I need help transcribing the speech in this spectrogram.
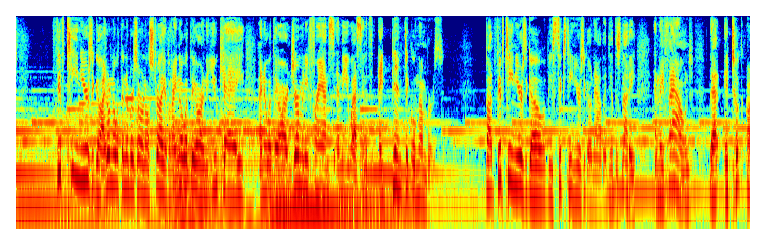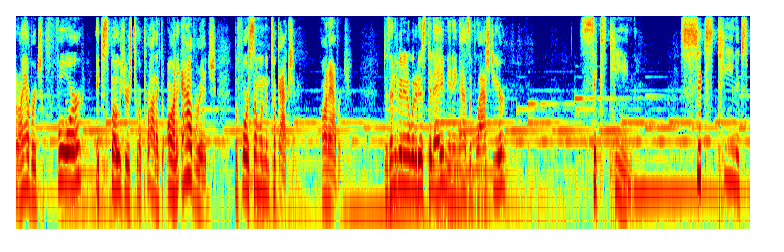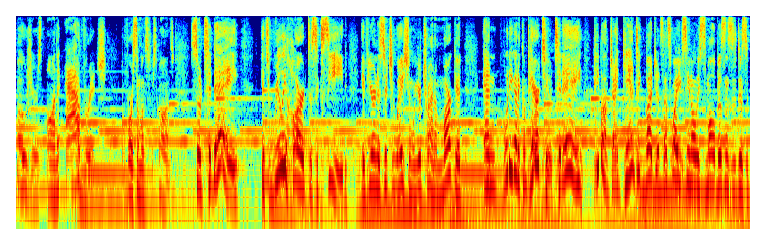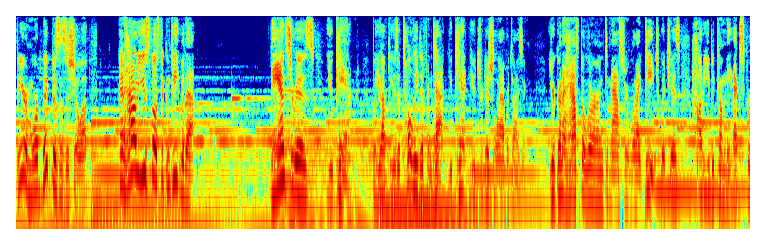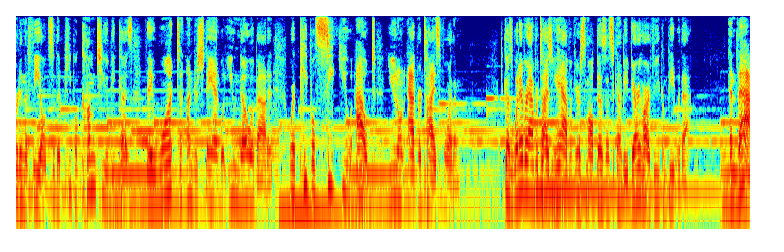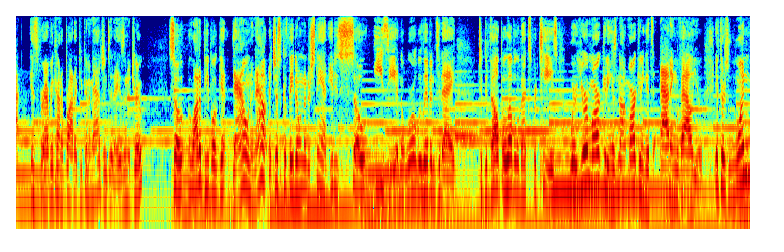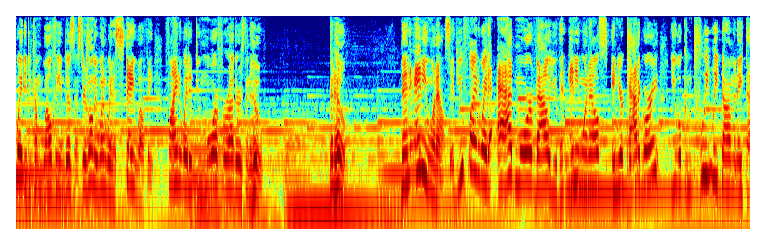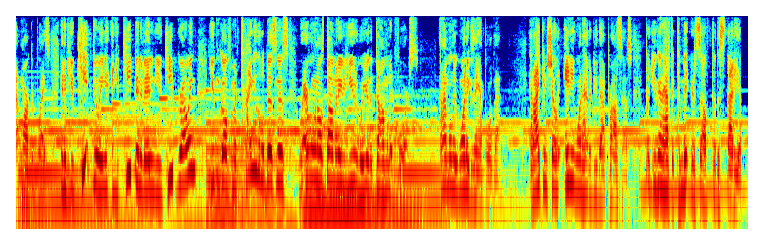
15 years ago, I don't know what the numbers are in Australia, but I know what they are in the UK, I know what they are in Germany, France, and the US, and it's identical numbers. About 15 years ago, it'll be 16 years ago now, they did the study, and they found that it took on average four exposures to a product on average before someone then took action, on average. Does anybody know what it is today, meaning as of last year? 16. 16 exposures on average before someone responds. So today, it's really hard to succeed if you're in a situation where you're trying to market and what are you going to compare to? Today, people have gigantic budgets. That's why you've seen all these small businesses disappear and more big businesses show up. And how are you supposed to compete with that? The answer is you can, but you have to use a totally different tack. You can't use traditional advertising you're going to have to learn to master what I teach, which is how do you become the expert in the field so that people come to you because they want to understand what you know about it. Where people seek you out, you don't advertise for them. Because whatever advertising you have, if you're a small business, it's going to be very hard for you to compete with that. And that is for every kind of product you can imagine today, isn't it true? So a lot of people get down and out. It's just because they don't understand. It is so easy in the world we live in today to develop a level of expertise where your marketing is not marketing, it's adding value. If there's one way to become wealthy in business, there's only one way to stay wealthy. Find a way to do more for others than who? Than who? Than anyone else. If you find a way to add more value than anyone else in your category, you will completely dominate that marketplace. And if you keep doing it and you keep innovating and you keep growing, you can go from a tiny little business where everyone else dominated you to where you're the dominant force. And I'm only one example of that. And I can show anyone how to do that process, but you're going to have to commit yourself to the study of.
